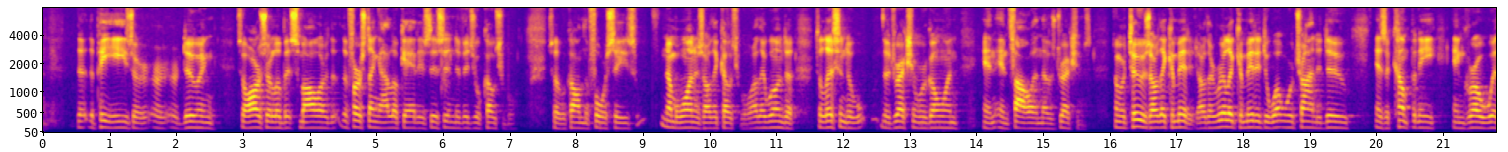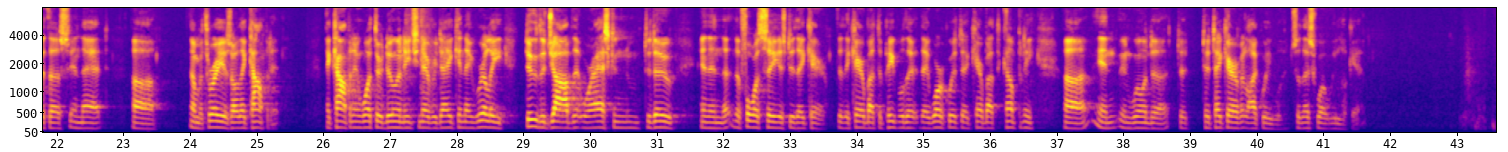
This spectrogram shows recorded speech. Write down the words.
the the PEs are, are, are doing. So ours are a little bit smaller. The, the first thing I look at is this individual coachable. So we call them the four C's. Number one is are they coachable? Are they willing to to listen to the direction we're going and and follow in those directions? Number two is are they committed? Are they really committed to what we're trying to do as a company and grow with us in that? Uh, number three is are they competent? They competent in what they're doing each and every day? Can they really do the job that we're asking them to do? And then the, the fourth C is do they care? Do they care about the people that they work with? Do they care about the company uh, and, and willing to, to, to take care of it like we would? So that's what we look at.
